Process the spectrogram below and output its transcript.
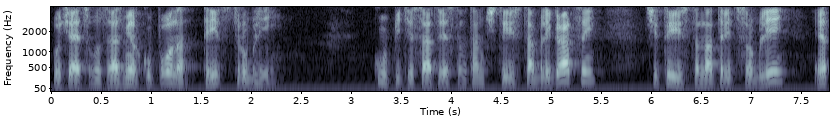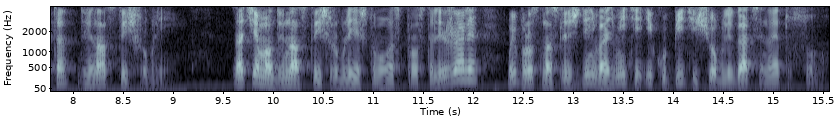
Получается, вот размер купона 30 рублей купите, соответственно, там 400 облигаций, 400 на 30 рублей, это 12 тысяч рублей. Зачем вам 12 тысяч рублей, чтобы у вас просто лежали? Вы просто на следующий день возьмите и купите еще облигации на эту сумму.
